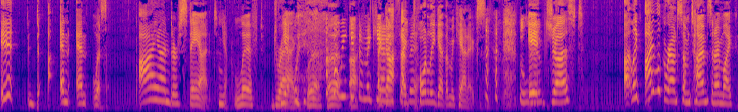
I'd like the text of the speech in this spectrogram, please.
it and and listen, I understand. Yeah. Lift, drag. we- uh, we get uh, the I mechanics got, of I it. totally get the mechanics. It just uh, like I look around sometimes and I'm like,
